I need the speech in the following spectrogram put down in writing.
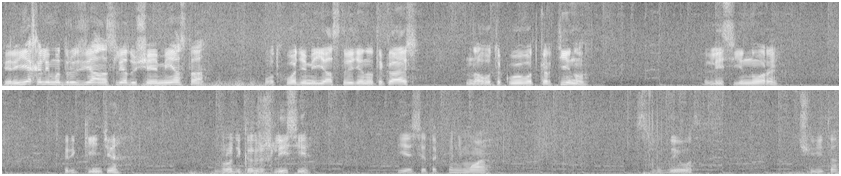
Переехали мы, друзья, на следующее место. Вот ходим, и я, смотрите, натыкаюсь на вот такую вот картину. Лисьи норы. Прикиньте. Вроде как же лисьи. Есть, я так понимаю. Следы вот чьи-то.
